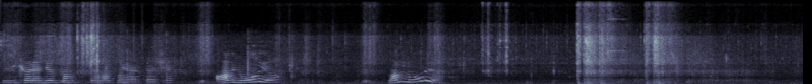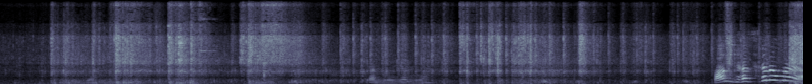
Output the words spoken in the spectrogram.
Sizi kör ediyorsam kusura bakmayın arkadaşlar. Abi ne oluyor? Lan ne oluyor? Gel buraya gel buraya. Lan gelsene buraya.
